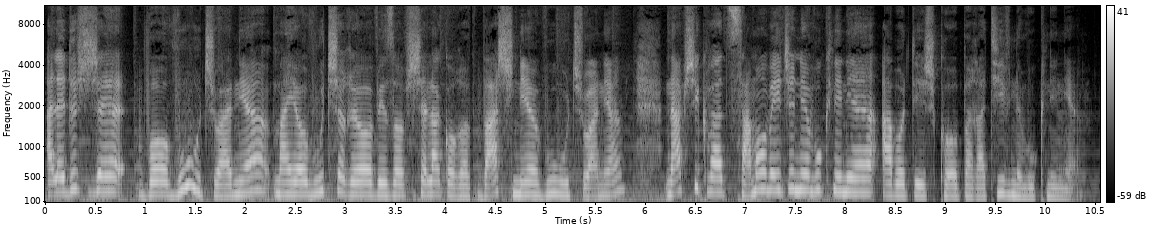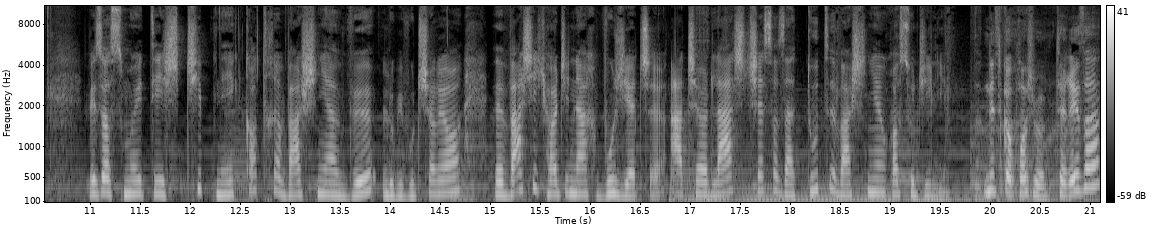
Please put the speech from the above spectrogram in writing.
Ale gdyż, że wo wuuczwanie mają wuczerio wiezo wszelakore ważne wuuczwania, na przykład samowiedzienie wuknienie, albo też kooperatywne wuknienie. Wieso smój też čipny, kotre wašnia wy, lubi wučerjo, we waszych hodzinach wužiecie, a czy odlaszcie so za tute waśnie rozsudzili. Nicko proszę, Teresa,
